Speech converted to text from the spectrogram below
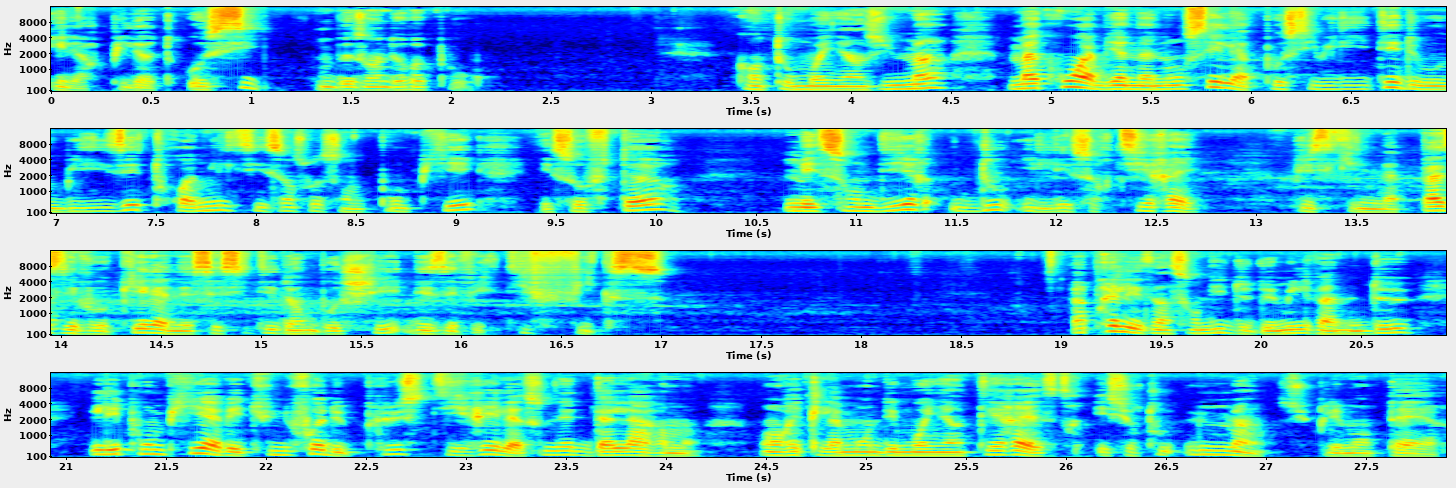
Et leurs pilotes aussi ont besoin de repos. Quant aux moyens humains, Macron a bien annoncé la possibilité de mobiliser 3660 pompiers et sauveteurs, mais sans dire d'où il les sortirait, puisqu'il n'a pas évoqué la nécessité d'embaucher des effectifs fixes. Après les incendies de 2022, les pompiers avaient une fois de plus tiré la sonnette d'alarme en réclamant des moyens terrestres et surtout humains supplémentaires.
